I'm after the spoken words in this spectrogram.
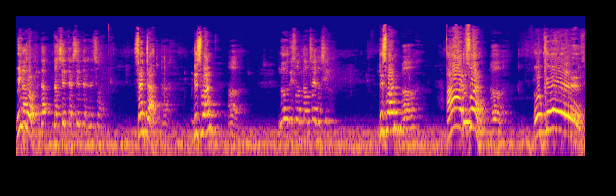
Which That, one? that, that center, center, this one. Center. Uh, This one? uh. No, this one downside, see? This one? Uh, Ah, this one. uh. Okay.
